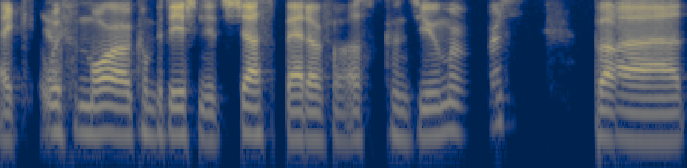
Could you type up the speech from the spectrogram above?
Like Yeah. with more competition it's just better for us consumers but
